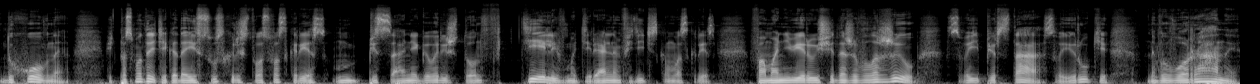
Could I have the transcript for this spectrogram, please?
духовное. Ведь посмотрите, когда Иисус Христос воскрес, Писание говорит, что Он в теле, в материальном физическом воскрес. Фома неверующий даже вложил свои перста, свои руки в его раны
